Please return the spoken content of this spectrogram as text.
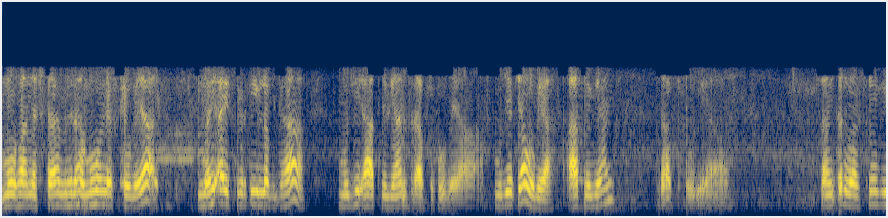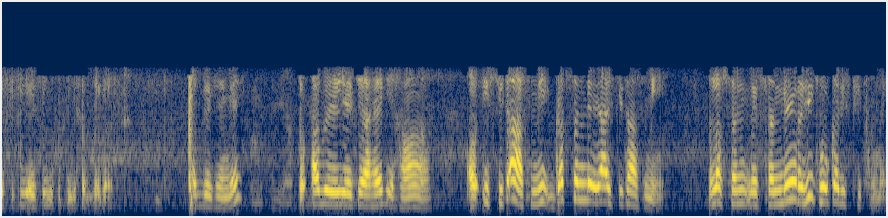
मोहा नष्टा, मेरा मोह नष्ट हो गया। मैं स्मृति लब्धा, मुझे आत्मज्ञान प्राप्त हो गया। मुझे क्या हो गया? आत्मज्ञान प्राप्त हो गया। शंकर वास्तव की स्थिति ऐसी होती सब जगह। अब देखेंगे। तो अब ये क्या है कि हाँ और स्थितास्मी गत संदेह या स्थितास्मी मतलब संदेह रहित होकर स्थित हूँ मैं।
